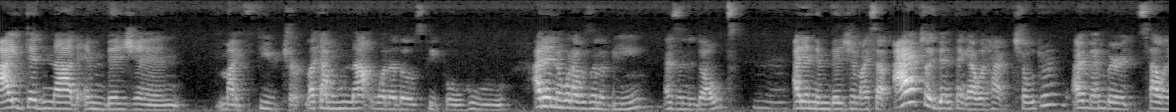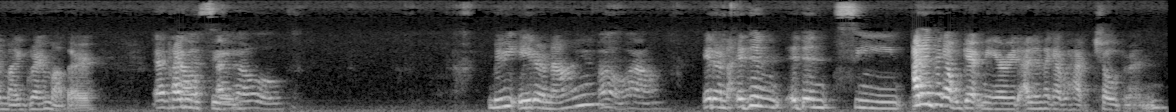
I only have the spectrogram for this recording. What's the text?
I did not envision my future. Like I'm not one of those people who I didn't know what I was gonna be as an adult. I didn't envision myself. I actually didn't think I would have children. I remember telling my grandmother, At how, Pregnancy. at how old? maybe eight or nine. Oh wow. It didn't. It didn't. It didn't seem. I didn't think I would get married. I didn't think I would have children.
